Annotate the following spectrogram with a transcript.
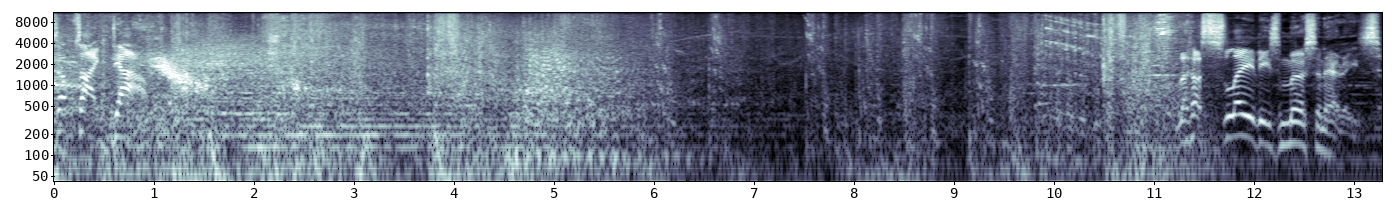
Is upside down. Let us slay these mercenaries.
